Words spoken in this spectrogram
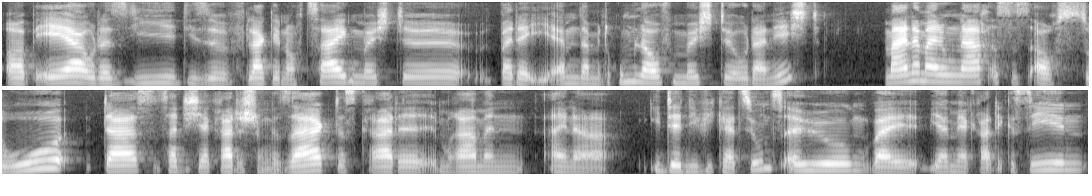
ob er oder sie diese Flagge noch zeigen möchte, bei der EM damit rumlaufen möchte oder nicht. Meiner Meinung nach ist es auch so, dass, das hatte ich ja gerade schon gesagt, dass gerade im Rahmen einer Identifikationserhöhung, weil wir haben ja gerade gesehen,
